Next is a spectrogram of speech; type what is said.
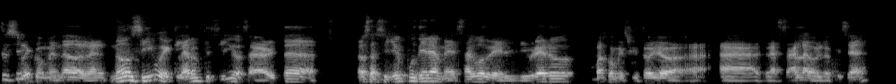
¿Tú sí? Recomendado, No, sí, güey, claro que sí, o sea, ahorita o sea, si yo pudiera, me deshago del librero, bajo mi escritorio a, a, la sala o lo que sea,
